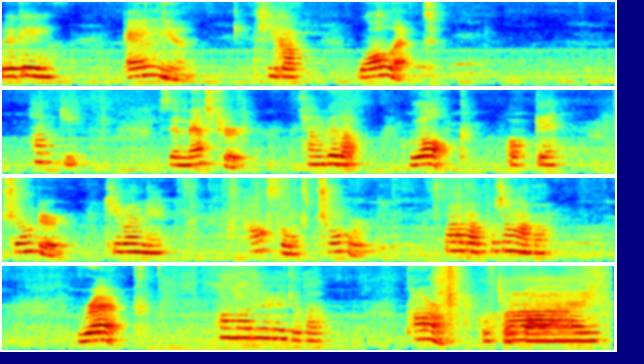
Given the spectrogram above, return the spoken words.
외계인 alien, 지갑 wallet, 학기 semester, 잠그다 lock, 어깨 shoulder, 집안일 household chore, 싸다 포장하다 wrap, 화마를 해주다 palm. 굿바이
